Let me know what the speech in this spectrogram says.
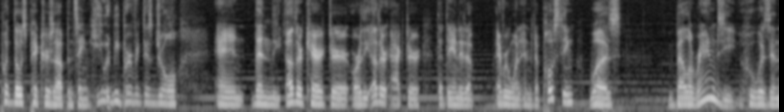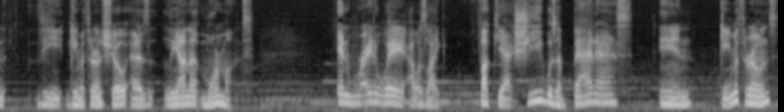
put those pictures up and saying he would be perfect as Joel. And then the other character or the other actor that they ended up, everyone ended up posting was Bella Ramsey, who was in the Game of Thrones show as Lyanna Mormont. And right away, I was like, fuck yeah, she was a badass in Game of Thrones.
